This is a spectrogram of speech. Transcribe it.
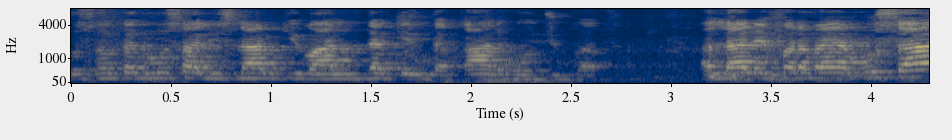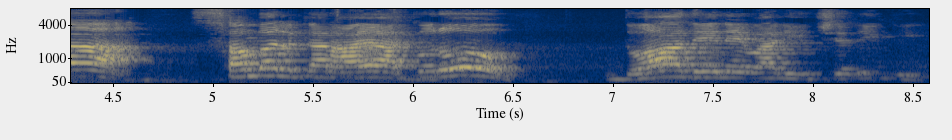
उस वक्त मूसा इस्लाम की वालदा के इंतकाल हो चुका था। अल्लाह ने फरमाया, मूसा संभल कर आया करो। दुआ देने वाली चली गई।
